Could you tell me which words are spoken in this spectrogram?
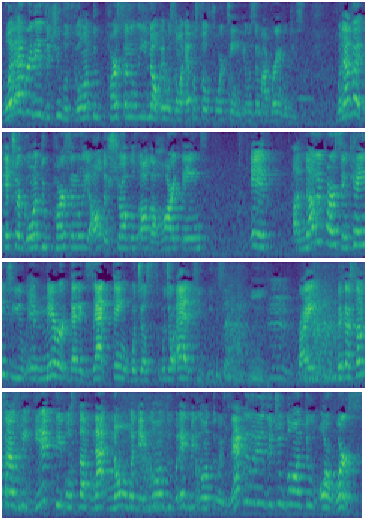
whatever it is that you was going through personally, no, it was on episode 14. It was in my brain release. Whatever that you're going through personally, all the struggles, all the hard things, if another person came to you and mirrored that exact thing, would your would your attitude be the same? Mm. Mm. Right? Because sometimes we give people stuff not knowing what they're going through, but they can be going through exactly what it is that you're going through or worse.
